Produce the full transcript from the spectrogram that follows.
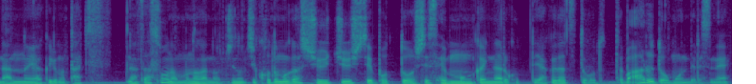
何の役にも立ちなさそうなものが後々子供が集中して没頭して専門家になることって役立つってことって多分あると思うんでですね。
